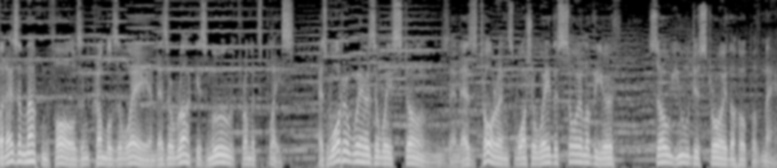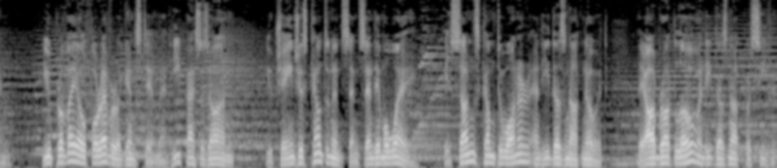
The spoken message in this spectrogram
But as a mountain falls and crumbles away, and as a rock is moved from its place, as water wears away stones, and as torrents wash away the soil of the earth, so you destroy the hope of man. You prevail forever against him, and he passes on. You change his countenance and send him away. His sons come to honor, and he does not know it. They are brought low, and he does not perceive it.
